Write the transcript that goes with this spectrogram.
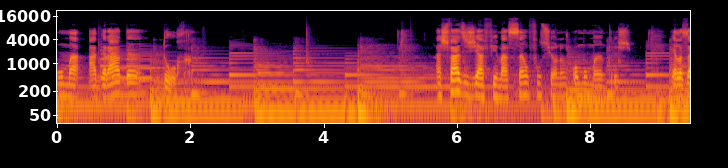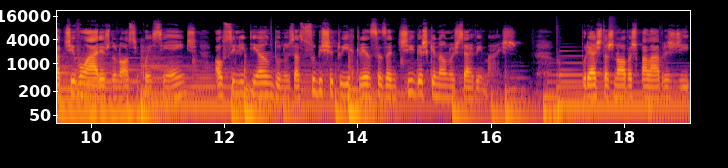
uma agradador. As fases de afirmação funcionam como mantras. Elas ativam áreas do nosso inconsciente, auxiliando-nos a substituir crenças antigas que não nos servem mais. Por estas novas palavras de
